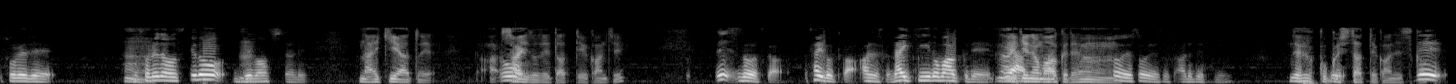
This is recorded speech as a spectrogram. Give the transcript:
すうん。それで、うんそれなんですけど、うん出ましたね。ナイキアートで、あおサイド出たっていう感じ？え、どうですか？サイドとか、あれですか？ナイキのマークで。ナイキのマークで。で、うん。そうです、そうです。あれですね。で、復刻したっていう感じですか？で、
